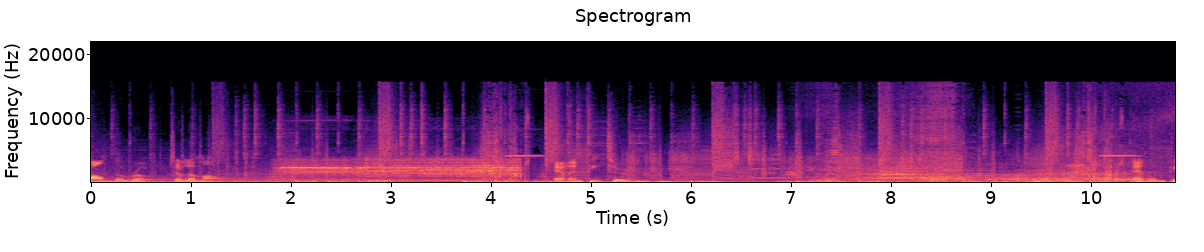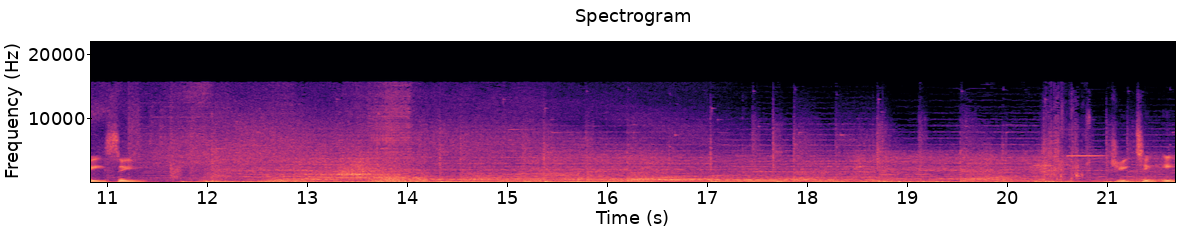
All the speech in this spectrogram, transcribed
On the road to Le Mans. LMP2. LMPC. GTE.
